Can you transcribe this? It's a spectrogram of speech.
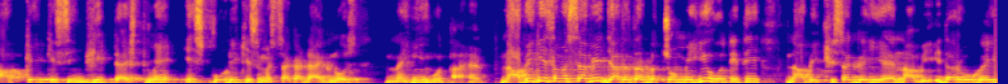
आपके किसी भी टेस्ट में इस कोड़ी की समस्या का डायग्नोज नहीं होता है। नाभि की समस्या भी ज़्यादातर बच्चों में ही होती थी। नाभि खिसक गई है, नाभि इधर हो गई,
